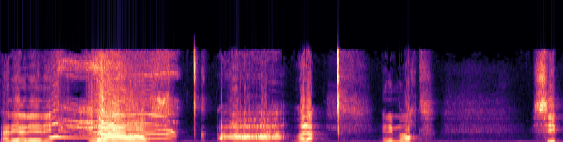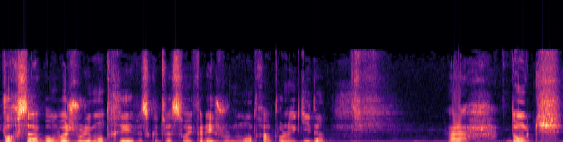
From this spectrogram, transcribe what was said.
Allez, allez, allez. Non Ah, voilà. Elle est morte. C'est pour ça. Bon, bah, je vous l'ai montré, parce que de toute façon, il fallait que je vous le montre hein, pour le guide. Voilà. Donc,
